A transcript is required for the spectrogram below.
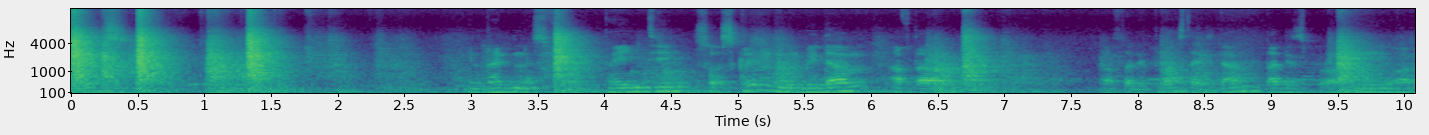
goods in readiness for painting. So screeding will be done after after the plaster is done. That is probably on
